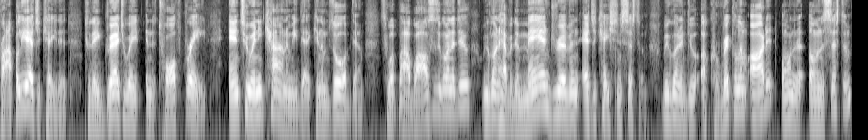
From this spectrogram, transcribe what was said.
properly educated till they graduate in the 12th grade into an economy that can absorb them. So what Bob Wallace is going to do, we're going to have a demand-driven education system. We're going to do a curriculum audit on the, on the system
